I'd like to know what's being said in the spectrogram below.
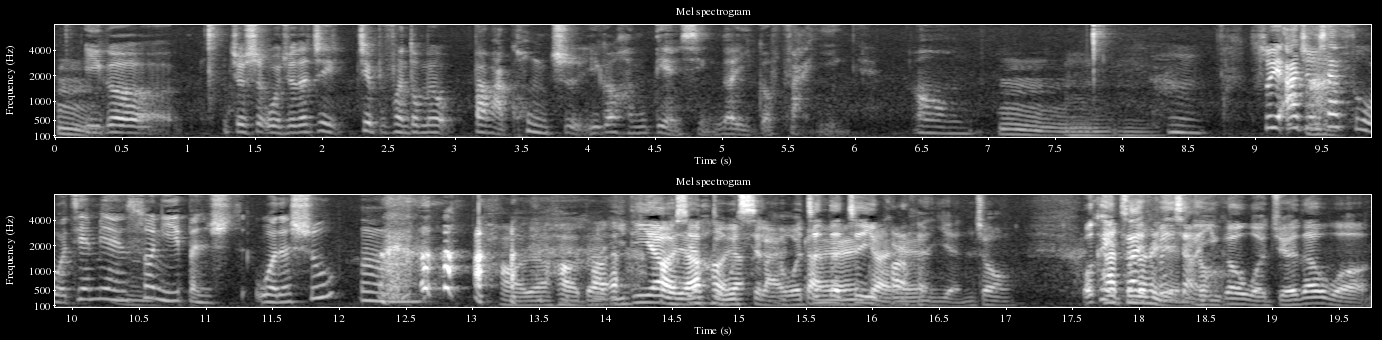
嗯。一个就是我觉得这这部分都没有办法控制，一个很典型的一个反应。嗯嗯，嗯，所以阿哲，下次我见面送你一本书我的书。嗯，好的好好的，呀一定要先读起来。我真的这一块很严重。我可以再分享一个，我觉得我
